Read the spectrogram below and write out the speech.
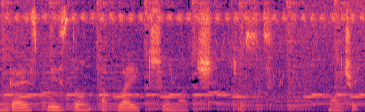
And guys please don't apply too much just moderate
